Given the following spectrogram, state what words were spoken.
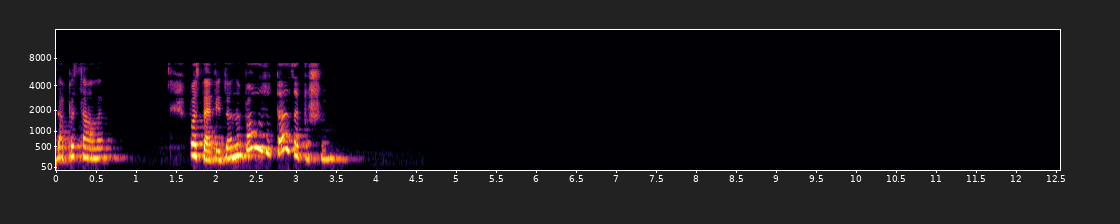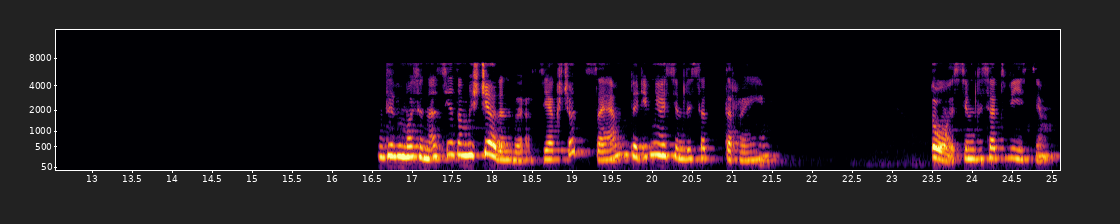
Записали. Постав відео на паузу та запиши. Дивимося, у нас є там ще один вираз. Якщо це дорівнює 73, то 78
